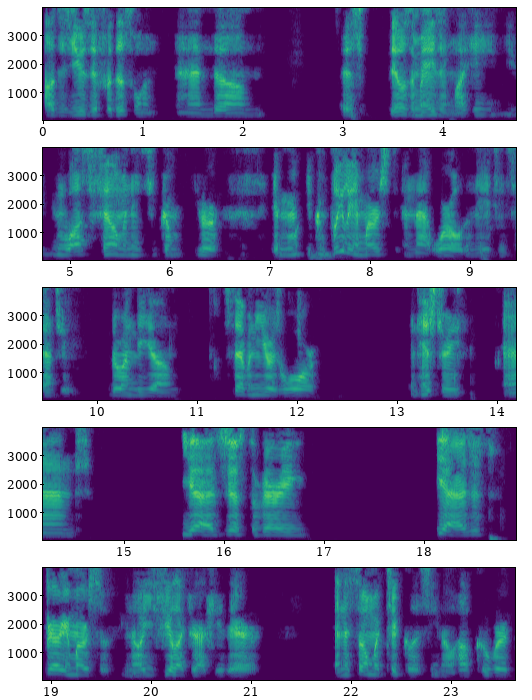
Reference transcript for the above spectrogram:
I'll just use it for this one." And um, it's it was amazing. Like he, you can watch the film and it's, you're you're completely immersed in that world in the 18th century during the um, Seven Years' War in history, and yeah, it's just a very yeah, it's just very immersive. You know, you feel like you're actually there, and it's so meticulous. You know how Kubrick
